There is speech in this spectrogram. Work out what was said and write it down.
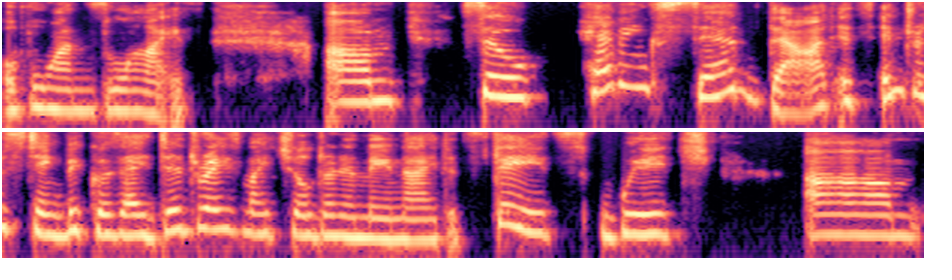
of one's life. Um, so having said that, it's interesting because I did raise my children in the United States, which um,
